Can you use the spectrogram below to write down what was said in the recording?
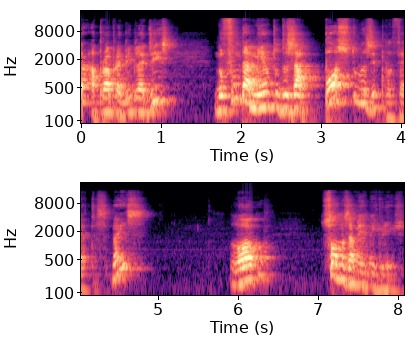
a própria Bíblia diz, no fundamento dos apóstolos e profetas. Não é isso? Logo, somos a mesma igreja.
